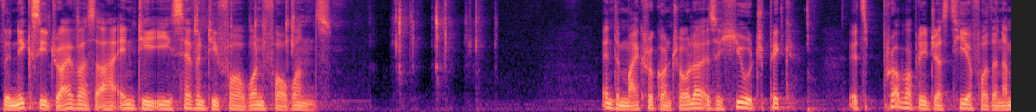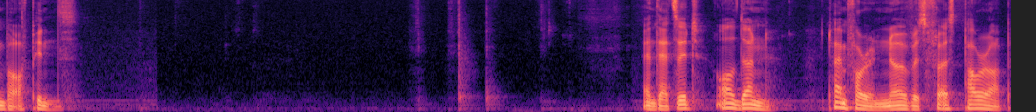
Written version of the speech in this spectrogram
The Nixie drivers are NTE 74141s. And the microcontroller is a huge PIC. It's probably just here for the number of pins. And that's it, all done. Time for a nervous first power up.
